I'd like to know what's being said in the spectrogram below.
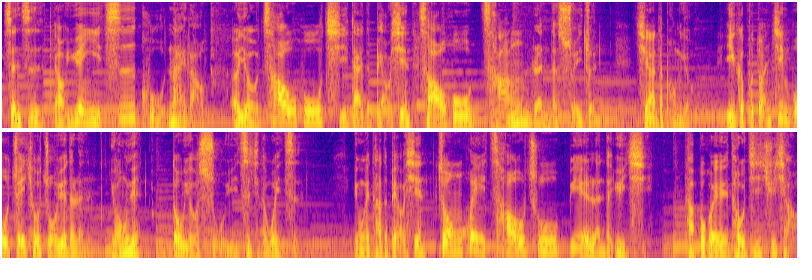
甚至要愿意吃苦耐劳，而有超乎期待的表现，超乎常人的水准。亲爱的朋友。”一个不断进步、追求卓越的人，永远都有属于自己的位置，因为他的表现总会超出别人的预期。他不会投机取巧，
